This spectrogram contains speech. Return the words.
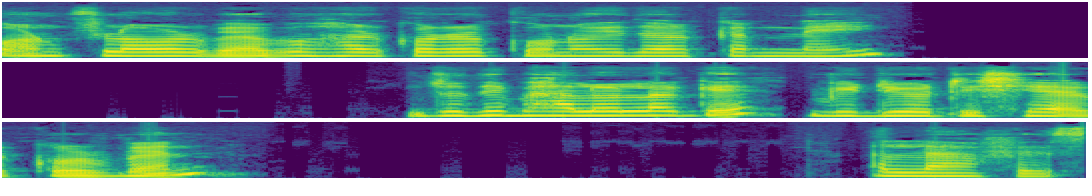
কর্নফ্লাওয়ার ব্যবহার করার কোনোই দরকার নেই। যদি ভালো লাগে, ভিডিওটি শেয়ার করবেন। আল্লাহ হাফেজ।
